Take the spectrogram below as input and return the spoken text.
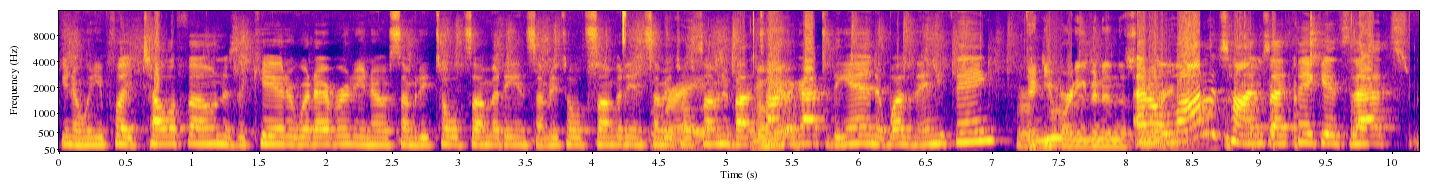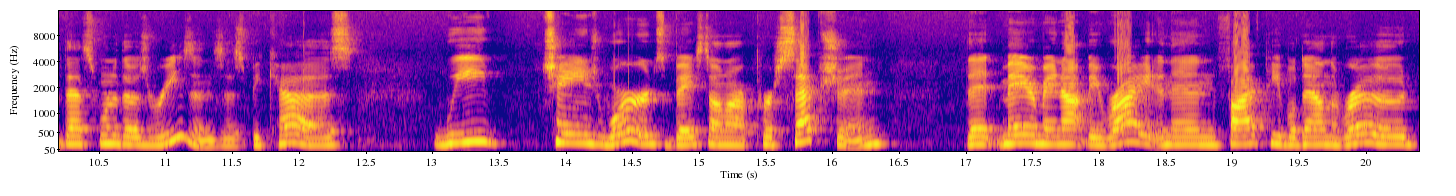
You know, when you played telephone as a kid or whatever, you know, somebody told somebody and somebody told somebody and somebody Right. told somebody. By the Oh, time yeah. it got to the end, it wasn't anything. and you weren't even in the story. And a lot of times, I think it's that's that's one of those reasons is because we change words based on our perception that may or may not be right, and then five people down the road,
